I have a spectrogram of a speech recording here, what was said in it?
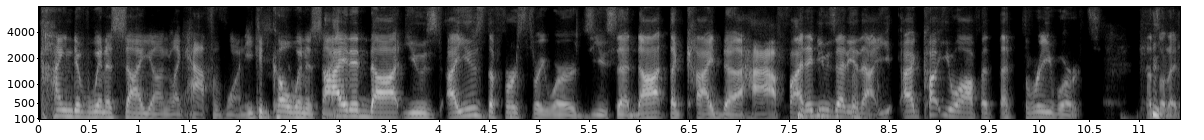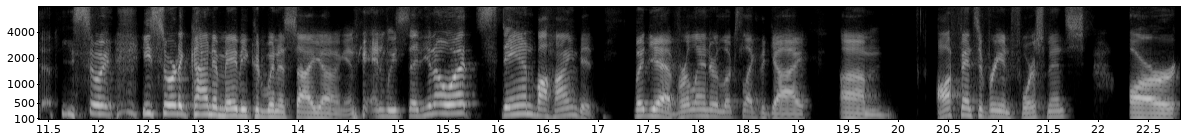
kind of win a Cy Young, like half of one. He could co-win a Cy. Young. I did not use. I used the first three words you said, not the kinda half. I didn't use any of that. You, I cut you off at that three words. That's what I did. he sort he sort of kind of maybe could win a Cy Young, and and we said, you know what, stand behind it. But yeah, Verlander looks like the guy. Um, offensive reinforcements are.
